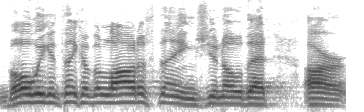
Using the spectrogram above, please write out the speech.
Boy, we can think of a lot of things, you know, that are,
